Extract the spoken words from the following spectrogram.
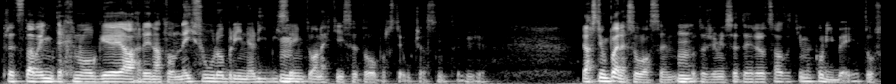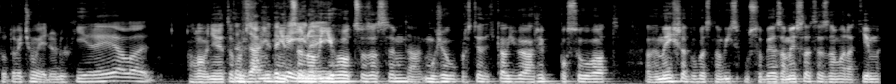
představení technologie a hry na to nejsou dobrý, nelíbí se Hmm. jim to a nechtějí se toho prostě účastnit, takže já s tím úplně nesouhlasím, Hmm. protože mě se ty hry docela zatím jako líbí. To jsou to většinou jednoduché hry, ale Hlavně je to prostě něco nového, co zase Tak. můžou prostě teďka vývojáři posouvat a vymýšlet vůbec nový způsoby a zamyslet se znovu nad tím,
